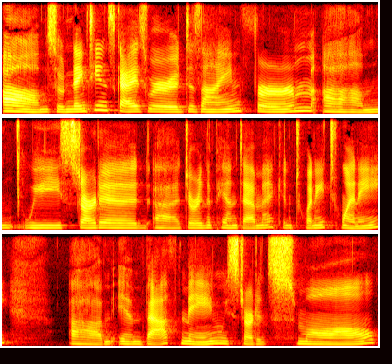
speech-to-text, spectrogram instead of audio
Um, so 19 Skies, we're a design firm. Um, we started uh, during the pandemic in 2020 um, in Bath, Maine. We started small,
